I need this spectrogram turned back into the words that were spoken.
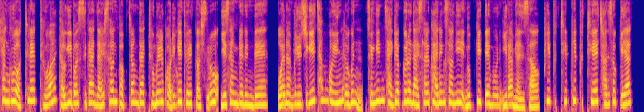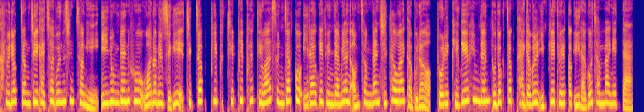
향후 어트랙트와 더기버스가 날선 법정 다툼을 벌이게 될 것으로 예상되는데 워너뮤직이 참고인 혹은 증인 자격으로 나설 가능성이 높기 때문이라면서 피프티 피프티의 전속계약 효력정지 가처분 신청이 인용된 후 워너뮤직이 직접 피프티 피프티와 손잡고 일하게 된다면 엄청난 질타와 더불어 돌이키기 힘든 도덕적 타격을 입게 될 것이라고 전망했다.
